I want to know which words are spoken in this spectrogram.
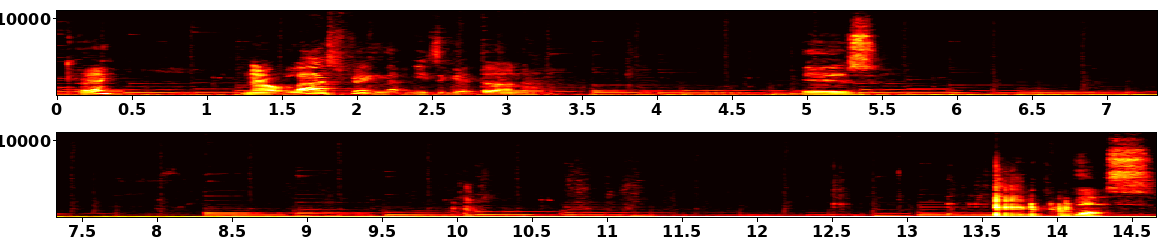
Okay. Now, last thing that needs to get done is this.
